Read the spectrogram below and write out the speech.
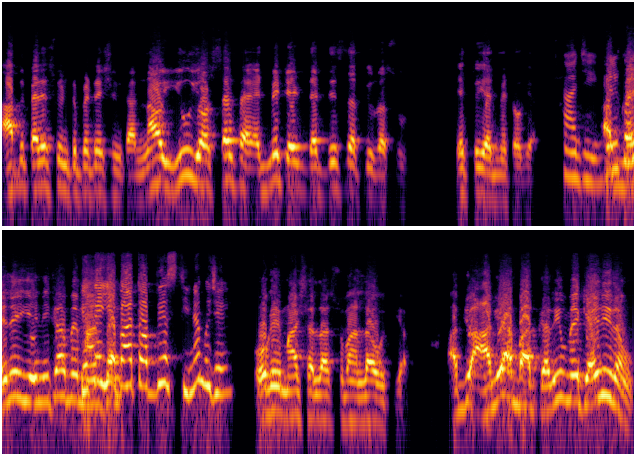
آپ نے پہلے اس کو انٹرپریٹیشن کہا۔ Now you yourself admitted that this اتی رسول ایک تو یہ ایڈمٹ ہو گیا۔ ہاں جی اب میں بالکل نے یہ نہیں کہا میں کیونکہ یہ بات آبویس تھی نا مجھے۔ ہو گئی ماشاء اللہ سبحان اللہ ہوتی اب جو آگے آپ بات کر رہی ہوں میں کہہ نہیں رہا ہوں۔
